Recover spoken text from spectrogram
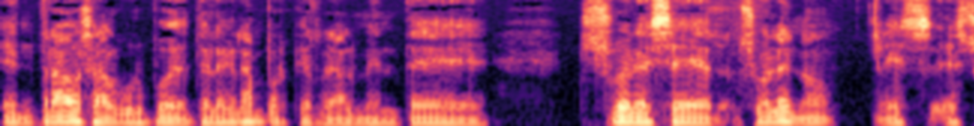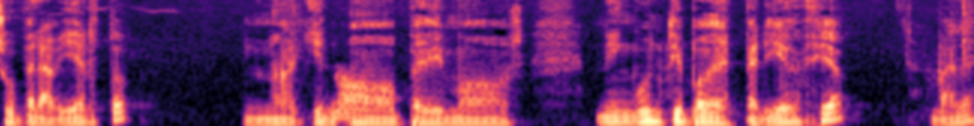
entraos al grupo de Telegram porque realmente suele ser, suele no, es súper abierto. No, aquí no pedimos ningún tipo de experiencia, ¿vale?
